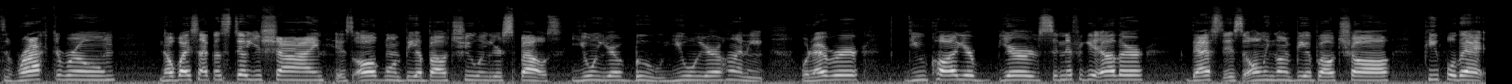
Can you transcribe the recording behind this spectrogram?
to rock the room. Nobody's not gonna steal your shine. It's all gonna be about you and your spouse you and your boo you and your honey whatever you call your your significant other that's it's only going to be about y'all. People that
